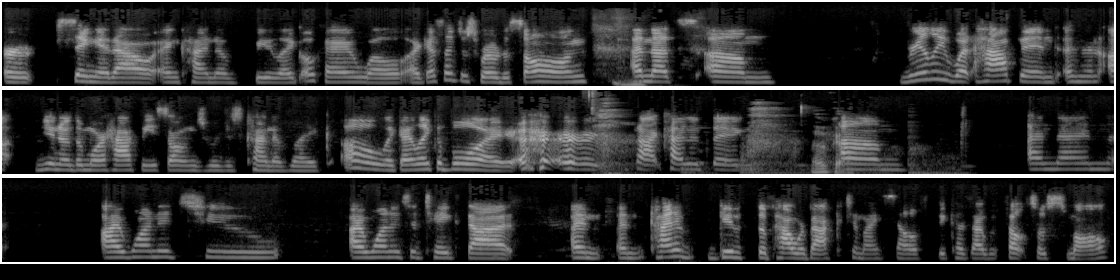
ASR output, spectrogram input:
or sing it out and kind of be like okay well I guess I just wrote a song. And that's um really what happened. And then uh, you know the more happy songs were just kind of like oh like I like a boy or that kind of thing. Okay. um and then i wanted to i wanted to take that and and kind of give the power back to myself because i felt so small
